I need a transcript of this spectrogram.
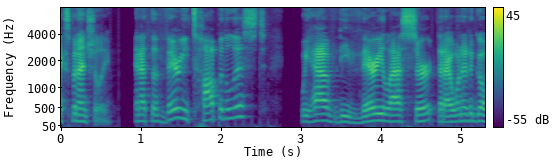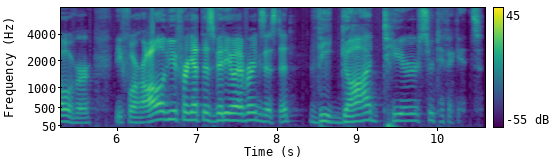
exponentially. And at the very top of the list, we have the very last cert that I wanted to go over before all of you forget this video ever existed the God tier certificate.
